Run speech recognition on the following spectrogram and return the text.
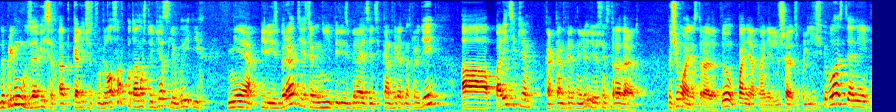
напрямую зависят от количества голосов, потому что если вы их не переизбираете, если вы не переизбираете этих конкретных людей, а политики, как конкретные люди, очень страдают. Почему они страдают? Ну, понятно, они лишаются политической власти, они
